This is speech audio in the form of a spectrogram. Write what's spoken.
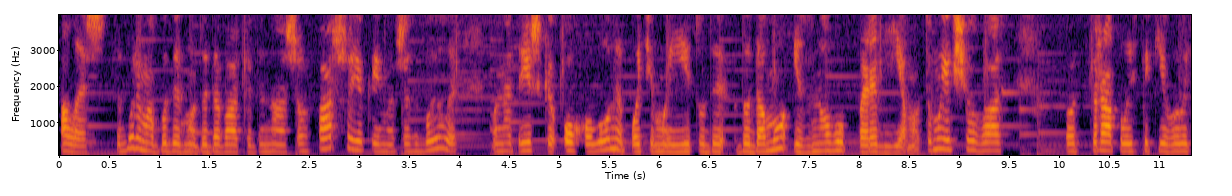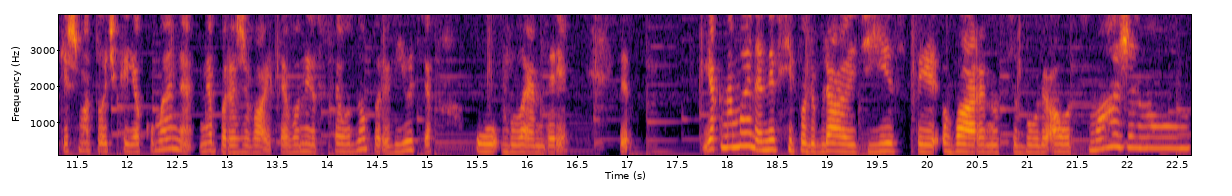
Але ж цибулю ми будемо додавати до нашого фаршу, який ми вже збили. Вона трішки охолоне, потім ми її туди додамо і знову переб'ємо. Тому, якщо у вас от трапились такі великі шматочки, як у мене, не переживайте, вони все одно переб'ються у блендері. Е, Як на мене, не всі полюбляють їсти варену цибулю, а от смажену,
